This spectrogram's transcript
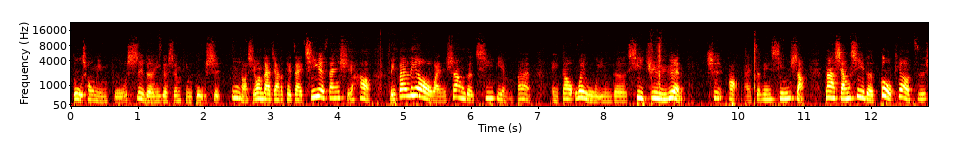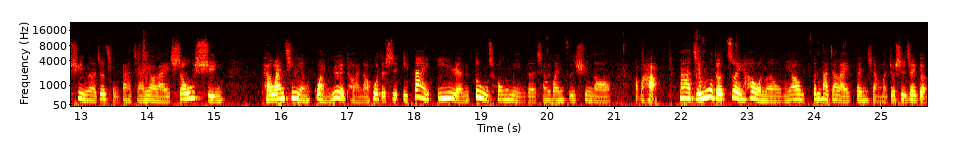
杜聪明博士的一个生平故事。嗯好，希望大家都可以在七月三十号礼拜六晚上的七点半，哎，到魏武营的戏剧院是好，来这边欣赏。那详细的购票资讯呢，就请大家要来搜寻台湾青年管乐团呢，或者是一代艺人杜聪明的相关资讯哦，好不好？那节目的最后呢，我们要跟大家来分享的就是这个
